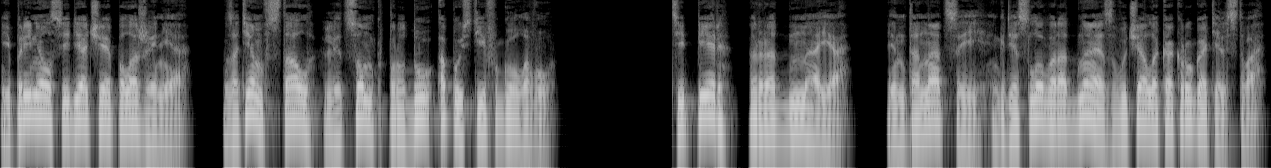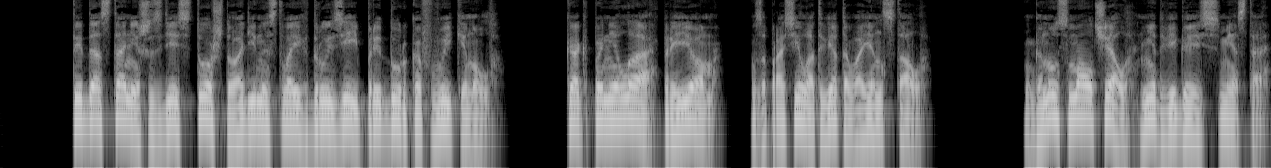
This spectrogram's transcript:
и принял сидячее положение. Затем встал, лицом к пруду, опустив голову. «Теперь родная» интонацией, где слово «родная» звучало как ругательство. «Ты достанешь здесь то, что один из твоих друзей-придурков выкинул». «Как поняла, прием», — запросил ответа военстал. Гнус молчал, не двигаясь с места.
